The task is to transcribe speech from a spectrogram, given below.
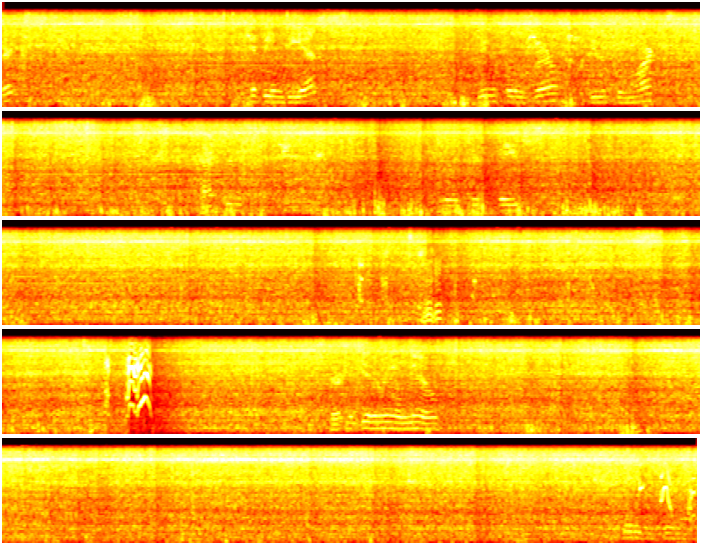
puppy number six. Hippie and DS. Beautiful girl, beautifully marked. Active. Really good face. Starting to get around now. Thank you.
